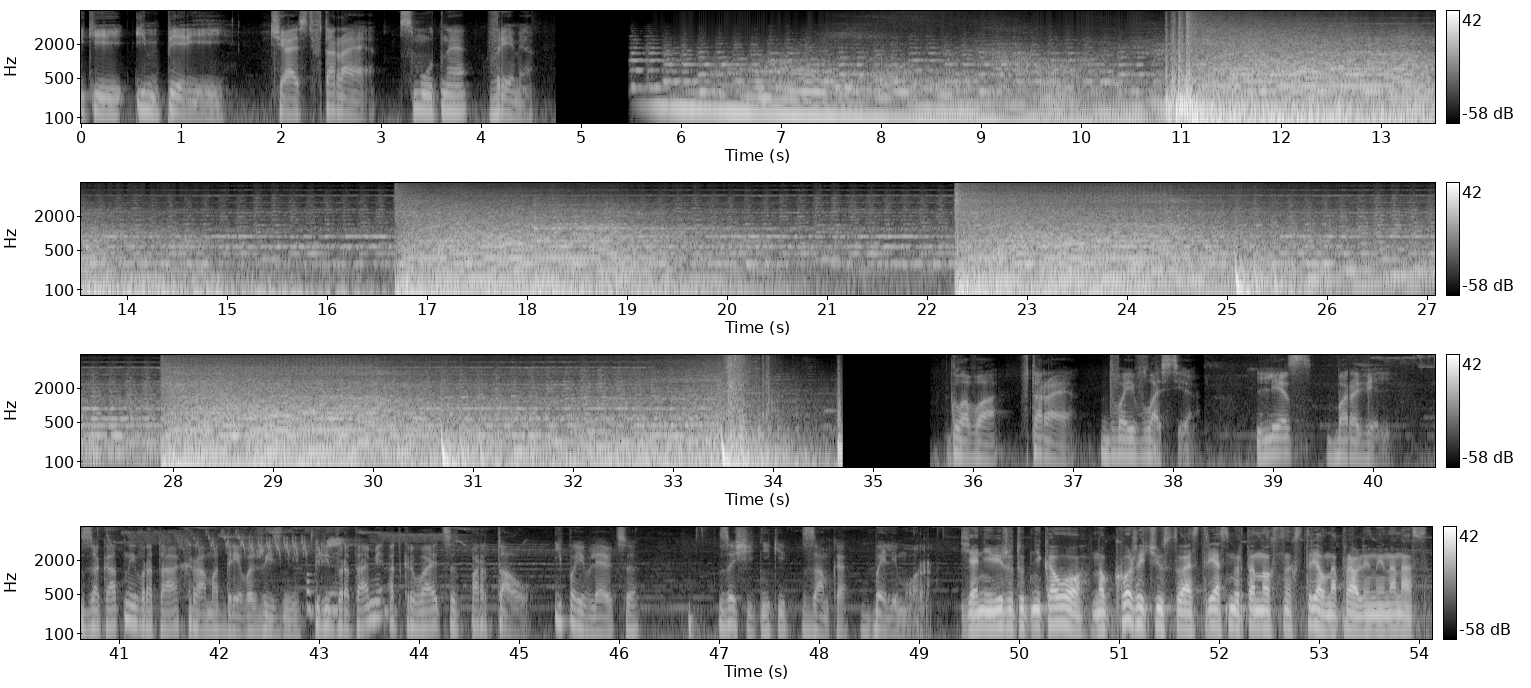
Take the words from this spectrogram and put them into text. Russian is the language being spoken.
Хроники Империи. Часть вторая. Смутное время. Глава вторая. Двоевластие. Лес Баравель. Закатные врата храма Древа Жизни. Перед вратами открывается портал и появляются защитники замка Беллимор. Я не вижу тут никого, но кожей чувствую острия смертоносных стрел, направленные на нас.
